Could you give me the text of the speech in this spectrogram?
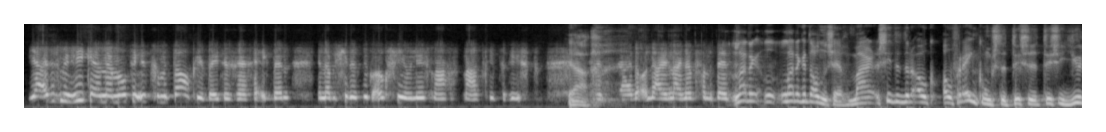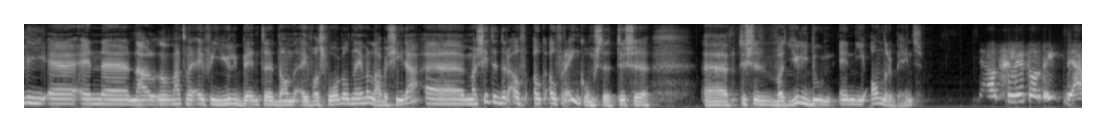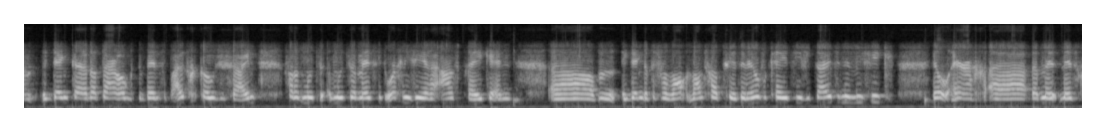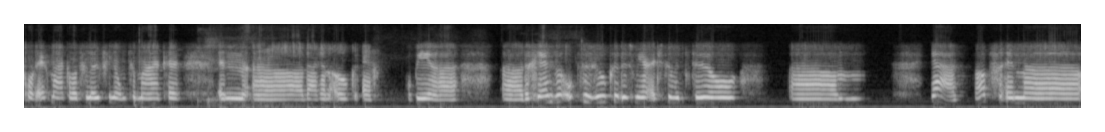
Ja, het is muziek en uh, multi-instrumentaal kun je beter zeggen. Ik ben in Nabashida natuurlijk ook violist naast gitarist. Ja. En ja, de, de line-up van de band. Laat ik, laat ik het anders zeggen. Maar zitten er ook overeenkomsten tussen, tussen jullie eh, en... eh, nou, laten we even jullie band eh, dan even als voorbeeld nemen, Labashida. Eh maar zitten er ook, overeenkomsten tussen, eh, tussen wat jullie doen en die andere bands? Absoluut. Want ik, ja, ik denk eh, dat daar ook de bands op uitgekozen zijn. Van het moet, moeten mensen die het organiseren aanspreken. En ehm, ik denk dat er verwantschap zit in heel veel creativiteit in de muziek. Heel erg eh, dat me- mensen gewoon echt maken wat ze leuk vinden om te maken. En eh, daarin ook echt proberen de grenzen op te zoeken. Dus meer experimenteel. Ehm, ja, dat. En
